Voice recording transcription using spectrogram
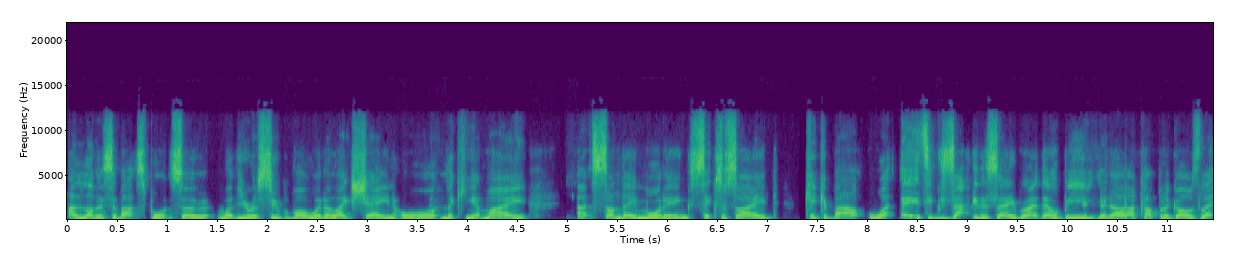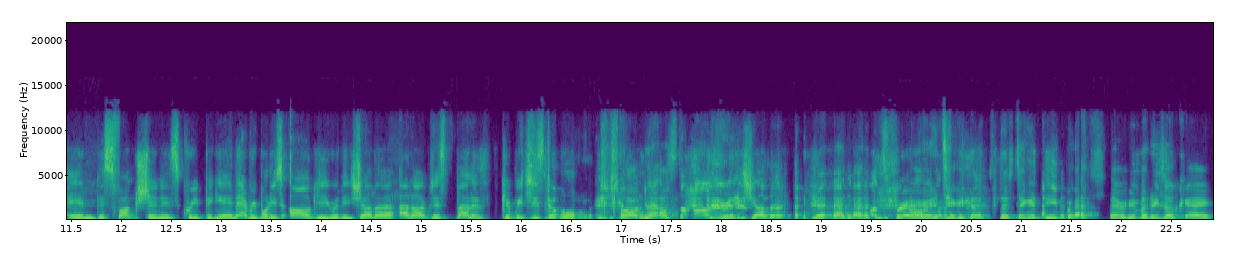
I love this about sports. So whether you're a Super Bowl winner like Shane or looking at my uh, Sunday morning six aside kick about what it's exactly the same, right? There'll be, you know, a couple of goals let in, dysfunction is creeping in, everybody's arguing with each other. And I'm just, fellas, could we just all calm down, stop arguing with each other? take a, let's take a deep breath. Everybody's okay.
